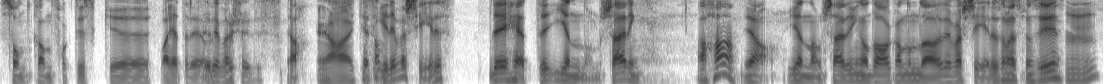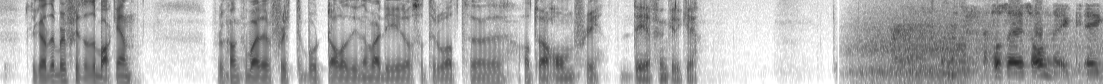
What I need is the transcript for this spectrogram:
sånt kan faktisk eh, Hva heter det? Reverseres. Ja. ja, ikke sant? ikke reverseres. Det heter gjennomskjæring. Aha. Ja, gjennomskjæring, og da kan de da reversere, som Espen sier. Mm. Slik at det blir flytta tilbake igjen. For du kan ikke bare flytte bort alle dine verdier og så tro at, eh, at du er home free. Det funker ikke. For å si det sånn, jeg, jeg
